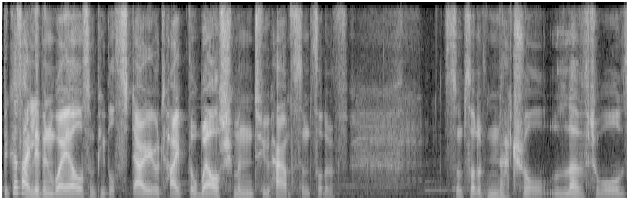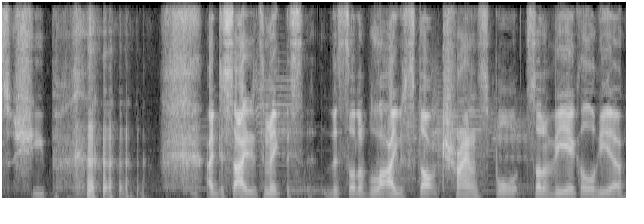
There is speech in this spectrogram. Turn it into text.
because I live in Wales and people stereotype the Welshman to have some sort of some sort of natural love towards sheep. I decided to make this this sort of livestock transport sort of vehicle here.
